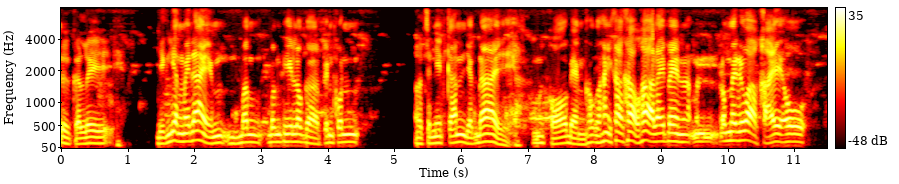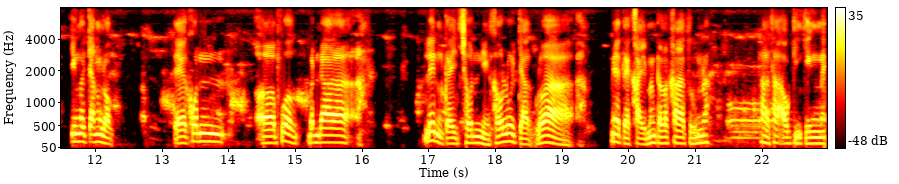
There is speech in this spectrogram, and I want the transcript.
เออก็เลย หลีกเลี่ยงไม่ได้ บางบางทีเราก็เป็นคนสนิทกันอยากได้มาขอแบ่งเขาก็ให้ค่าข้าวค่าอะไรไปนะมันเราไม่ได้ว่าขายเอาจริงเอาจังหรอก แต่คนเอ่อพวกบรรดาเล่นไก่ชนนี่เขารู้จักว่าแม้แต่ไข่มันก็ราคาสูงนะถ้าถ้าเอาจริง ๆใน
